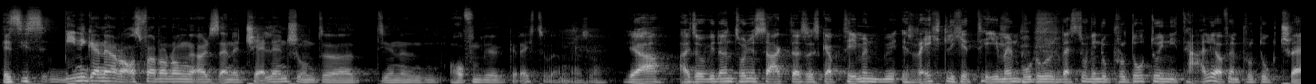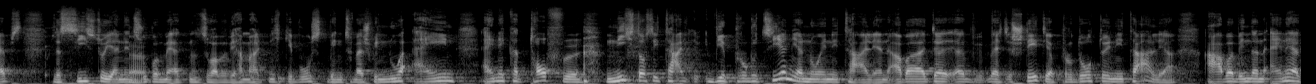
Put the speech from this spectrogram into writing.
es ist weniger eine Herausforderung als eine Challenge und äh, denen hoffen wir gerecht zu werden. Also. Ja, also wie der Antonio sagt, also es gab Themen, rechtliche Themen, wo du, weißt du, wenn du Prodotto in Italien auf ein Produkt schreibst, das siehst du ja in den ja. Supermärkten und so, aber wir haben halt nicht gewusst, wenn zum Beispiel nur ein, eine Kartoffel nicht aus Italien, wir produzieren ja nur in Italien, aber äh, es steht ja Prodotto in Italia, aber wenn dann eine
